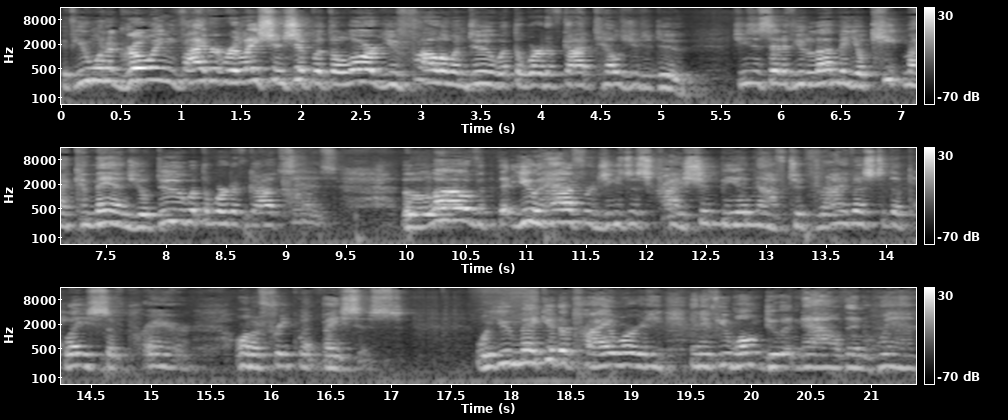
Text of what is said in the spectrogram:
If you want a growing, vibrant relationship with the Lord, you follow and do what the Word of God tells you to do. Jesus said, If you love me, you'll keep my commands. You'll do what the Word of God says. The love that you have for Jesus Christ should be enough to drive us to the place of prayer on a frequent basis. Will you make it a priority? And if you won't do it now, then when?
